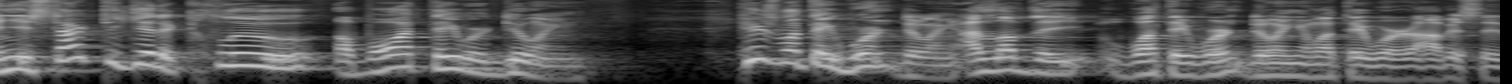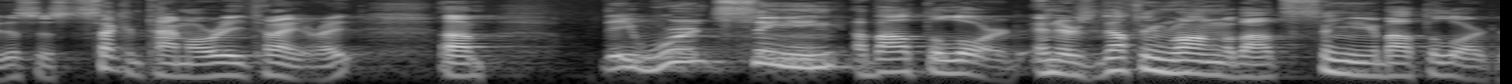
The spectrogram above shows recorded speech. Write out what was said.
and you start to get a clue of what they were doing. Here's what they weren't doing. I love the what they weren't doing and what they were. Obviously, this is second time already tonight, right? Um, They weren't singing about the Lord, and there's nothing wrong about singing about the Lord.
